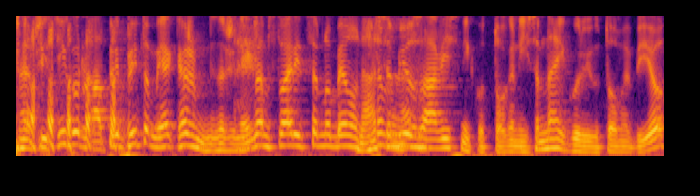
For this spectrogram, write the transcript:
Znači, sigurno. A pri, pritom, ja kažem, znači, ne gledam stvari crno-belo, nisam bio naravno. zavisnik od toga, nisam najgori u tome bio,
